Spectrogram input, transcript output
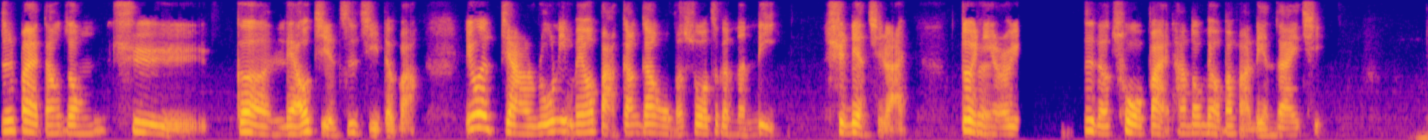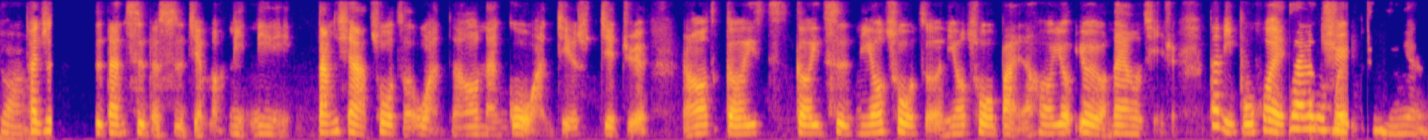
失败当中去更了解自己的吧。因为假如你没有把刚刚我们说的这个能力训练起来，对你而言，次的挫败它都没有办法连在一起。对啊，它就是次单次的事件嘛。你你当下挫折完，然后难过完结束解决，然后隔一次隔一次你又挫折，你又挫败，然后又又有那样的情绪，但你不会在那个里面，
